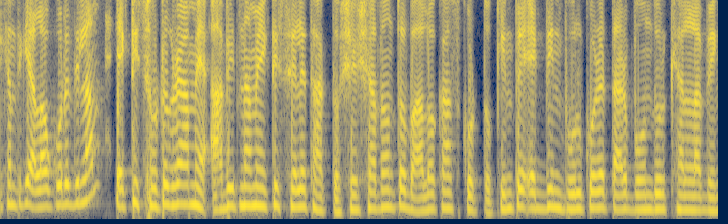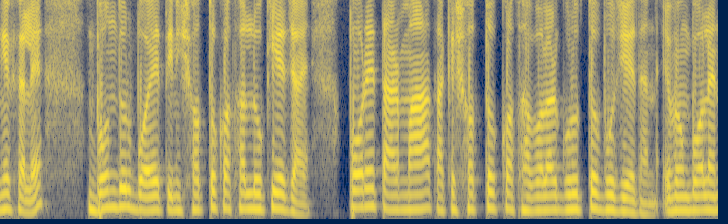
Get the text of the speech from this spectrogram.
এখান থেকে অ্যালাউ করে দিলাম। একটি ছোট গ্রামে আবিদ নামে একটি ছেলে থাকতো, সে সাধারণত ভালো কাজ করত, কিন্তু একদিন ভুল করে তার বন্ধুর খেলনা ভেঙে ফেলে। বন্ধুর বয়ে তিনি সত্য কথা লুকিয়ে যায়, পরে তার মা তাকে সত্য কথা বলার গুরুত্ব বুঝিয়ে দেন। এবং বলেন,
